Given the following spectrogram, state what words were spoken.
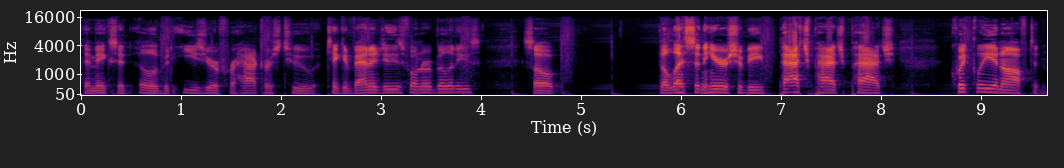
that makes it a little bit easier for hackers to take advantage of these vulnerabilities. So the lesson here should be patch, patch, patch quickly and often.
